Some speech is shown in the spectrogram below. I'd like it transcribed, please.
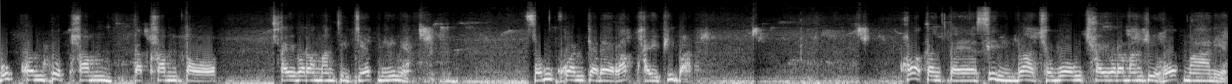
บุคคลผู้ทำกระทำต่อชัยวรมันที่เจ็ดนี้เนี่ย สมควรจะได้รับภัยพิบัติเพราะตั้งแต่สิ้นราชวงศ์ชัยวรมันที่หกมาเนี่ย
